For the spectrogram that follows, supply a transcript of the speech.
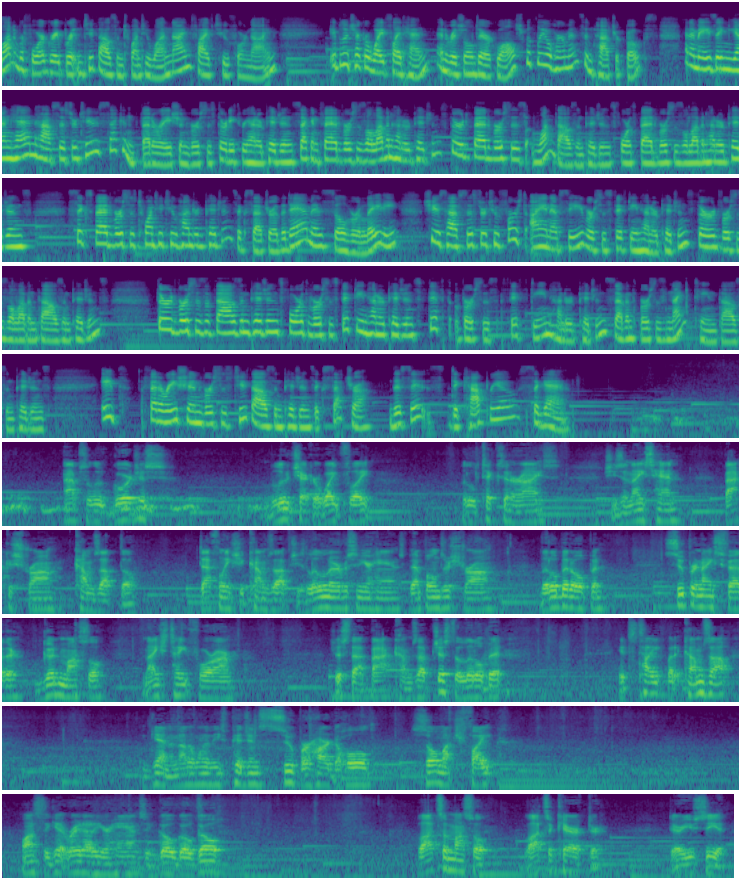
Lot number four, Great Britain 2021 95249. A blue checker white flight hen, an original Derek Walsh with Leo Heremans and Patrick Boakes. An amazing young hen, half sister to second Federation versus 3,300 pigeons, second Fed versus 1,100 pigeons, third Fed versus 1,000 pigeons, fourth Fed versus 1,100 pigeons, sixth Fed versus 2,200 pigeons, etc. The dam is Silver Lady. She is half sister to first INFC versus 1,500 pigeons, third versus 11,000 pigeons third versus 1,000 pigeons, fourth versus 1,500 pigeons, fifth versus 1,500 pigeons, seventh versus 19,000 pigeons, eighth Federation versus 2,000 pigeons, etc. This is DiCaprio Seguin. Absolute gorgeous. Blue checker white flight. Little ticks in her eyes. She's a nice hen. Back is strong. Comes up though. Definitely she comes up. She's a little nervous in your hands. Vent bones are strong. Little bit open. Super nice feather. Good muscle. Nice tight forearm. Just that back comes up just a little bit. It's tight, but it comes up. Again, another one of these pigeons, super hard to hold. So much fight. Wants to get right out of your hands and go, go, go. Lots of muscle, lots of character. There you see it.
